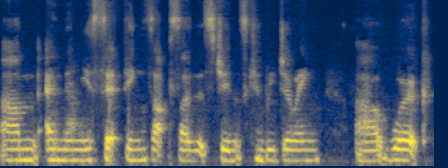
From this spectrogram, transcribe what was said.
um, and then you set things up so that students can be doing uh, work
